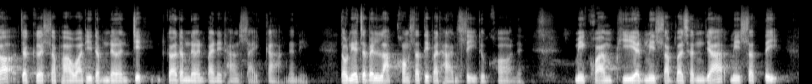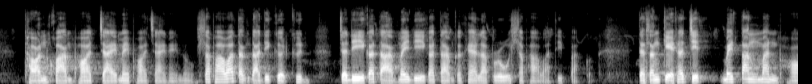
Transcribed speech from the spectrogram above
ก็จะเกิดสภาวะที่ดำเนินจิตก็ดำเนินไปในทางสายกลางนั่นเองตรงนี้จะเป็นหลักของสติปัฏฐานสี่ทุกข้อเลย มีความเพียร มีสัมปชัญญะ มีสติ ถอนความพอใจไม่พอใจในโลก สภาวะต่างๆที่เกิดขึ้น จะดีก็ตามไม่ดีก็ตามก็แค่รับรู้สภาวะที่ปรากฏ แต่สังเกตถ้าจิตไม่ตั้งมั่นพอ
